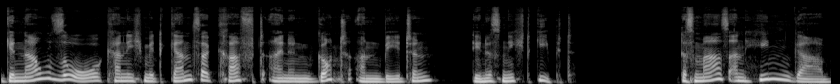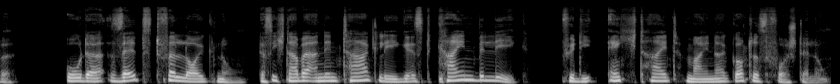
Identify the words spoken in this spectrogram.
genau so kann ich mit ganzer Kraft einen Gott anbeten, den es nicht gibt. Das Maß an Hingabe oder Selbstverleugnung, das ich dabei an den Tag lege, ist kein Beleg für die Echtheit meiner Gottesvorstellung.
